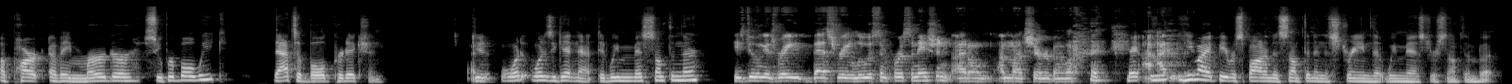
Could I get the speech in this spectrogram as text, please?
a part of a murder Super Bowl week, that's a bold prediction. Did, what what is he getting at? Did we miss something there? He's doing his Ray, best Ray Lewis impersonation. I don't. I'm not sure about. Maybe, I, he, he, might be responding to something in the stream that we missed or something. But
